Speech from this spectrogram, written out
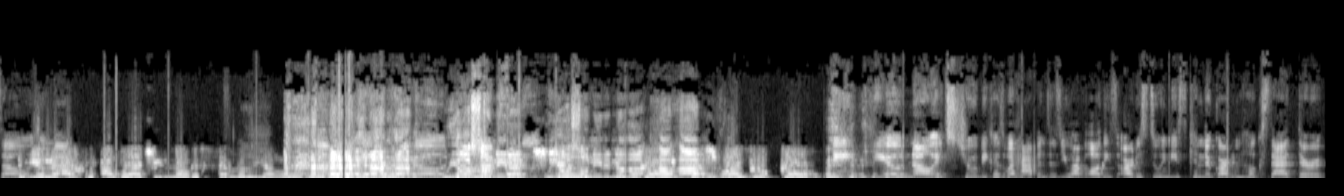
So You know, yeah. I'm, I'm glad you noticed that little young lady. We No, also need a absolutely. we also need another you go. how high movie. right. You go. Thank you. No, it's true because what happens is you have all these artists doing these kindergarten hooks that they're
